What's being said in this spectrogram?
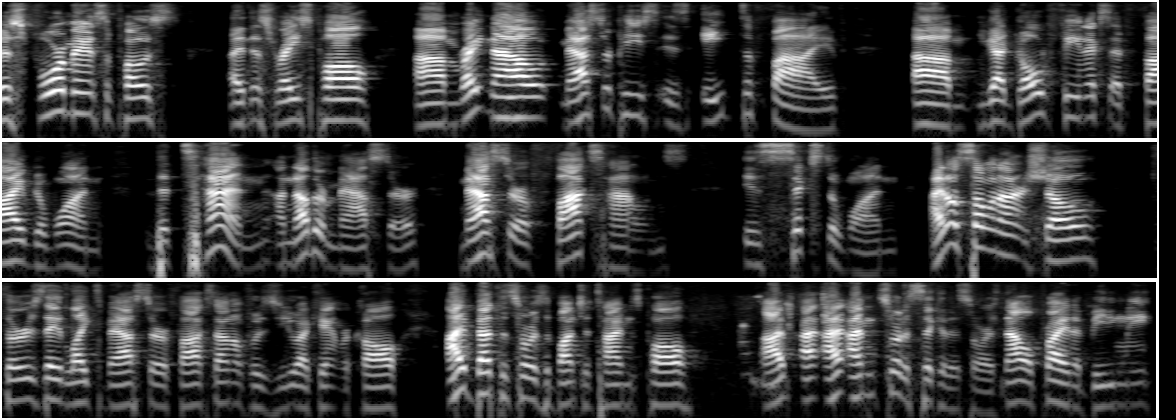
There's four minutes of post in this race, Paul. Um, right now, Masterpiece is eight to five. Um, you got Gold Phoenix at five to one. The ten, another Master, Master of Foxhounds, is six to one. I know someone on our show Thursday liked Master Fox. I don't know if it was you. I can't recall. I bet this horse a bunch of times, Paul. I, I, I'm sort of sick of this horse. Now he'll probably end up beating me.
